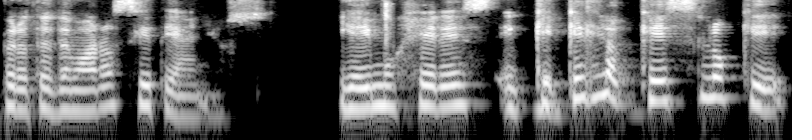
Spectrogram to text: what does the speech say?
pero te demoraron siete años. Y hay mujeres, eh, ¿qué, qué, es lo, ¿qué es lo que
